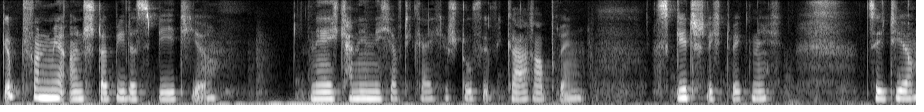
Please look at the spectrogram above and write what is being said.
Gibt von mir ein stabiles Beat hier. Nee, ich kann ihn nicht auf die gleiche Stufe wie Gara bringen. Es geht schlichtweg nicht. Seht ihr?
